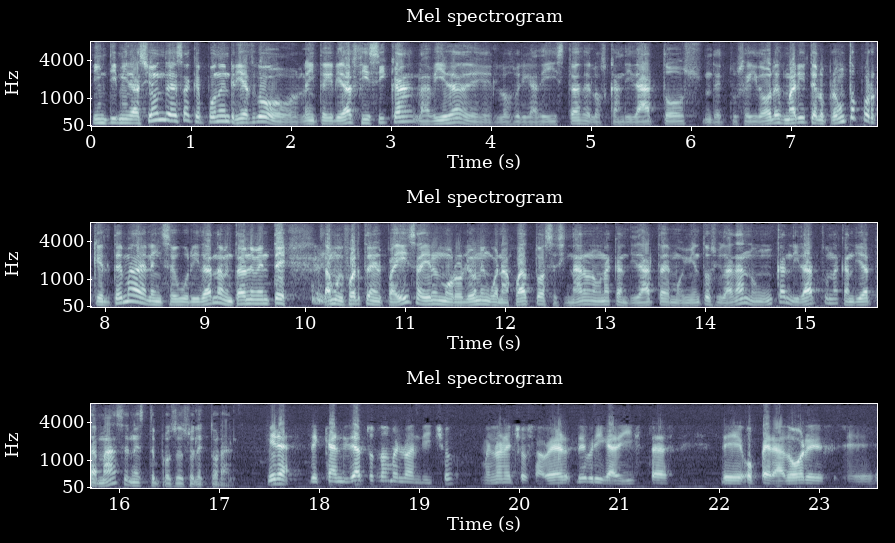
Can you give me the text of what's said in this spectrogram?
Intimidación de esa que pone en riesgo la integridad física, la vida de los brigadistas, de los candidatos, de tus seguidores. Mario, y te lo pregunto porque el tema de la inseguridad lamentablemente está muy fuerte en el país. Ayer en Moroleón, en Guanajuato, asesinaron a una candidata de Movimiento Ciudadano, un candidato, una candidata más en este proceso electoral. Mira, de candidatos no me lo han dicho, me lo han hecho saber, de brigadistas, de operadores eh,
